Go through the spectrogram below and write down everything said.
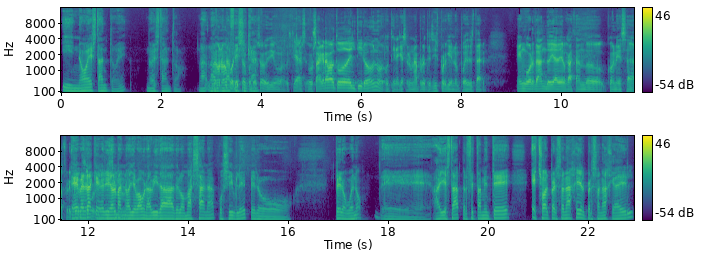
y no es tanto, ¿eh? No es tanto. no, no, por eso, por eso digo, hostia, ¿os ha grabado todo del tirón o, tiene que ser una prótesis porque no puede estar engordando y adelgazando con esa frecuencia. Es verdad que Gary Oldman no... ha llevado una vida de lo más sana posible, pero, pero bueno, eh, ahí está, perfectamente hecho al personaje y el personaje a él,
